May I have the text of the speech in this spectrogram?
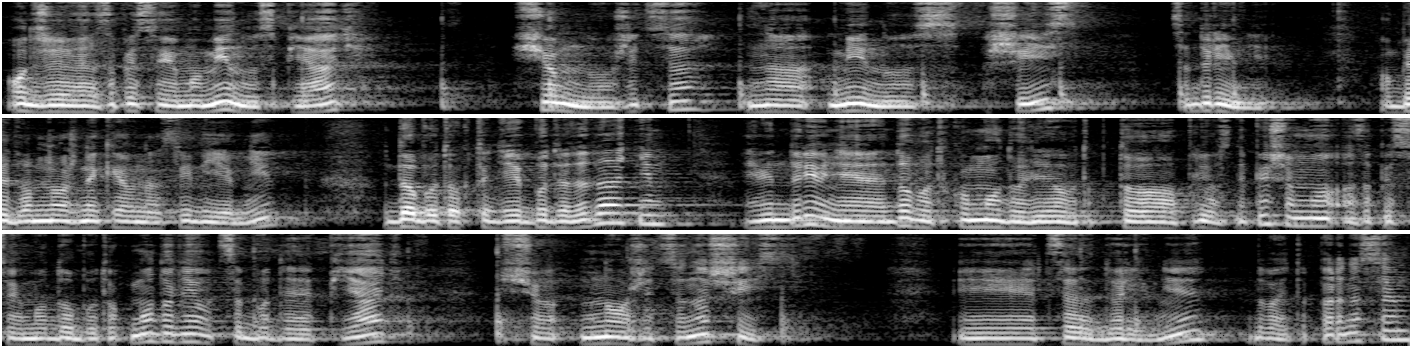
отже, записуємо мінус 5, що множиться на мінус 6, це дорівнює. Обидва множники у нас від'ємні. Добуток тоді буде додатнім. Він дорівнює добутку модулів, тобто плюс не пишемо, а записуємо добуток модулів. Це буде 5, що множиться на 6. І це дорівнює. Давайте перенесемо.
